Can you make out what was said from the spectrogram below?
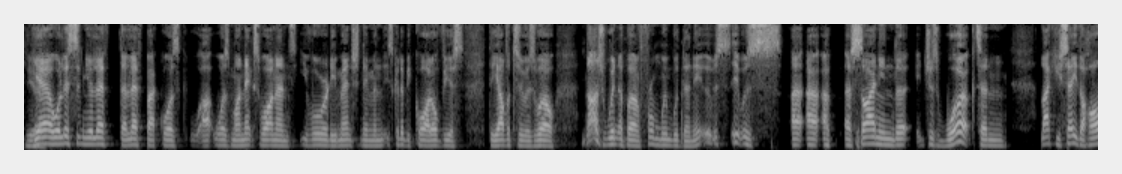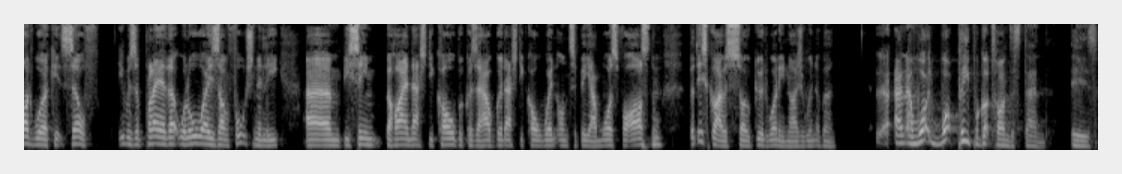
yeah. yeah. well, listen, your left the left back was uh, was my next one, and you've already mentioned him, and it's going to be quite obvious the other two as well. Nigel Winterburn from Wimbledon, it, it was it was a, a, a signing that it just worked, and like you say, the hard work itself he was a player that will always, unfortunately, um, be seen behind Ashley Cole because of how good Ashley Cole went on to be and was for Arsenal. Mm-hmm. But this guy was so good, wasn't he, Nigel Winterburn? And and what what people got to understand is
